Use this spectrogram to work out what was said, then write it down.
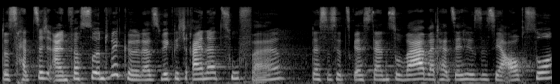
Das hat sich einfach so entwickelt. Das ist wirklich reiner Zufall, dass es jetzt gestern so war. Aber tatsächlich ist es ja auch so,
